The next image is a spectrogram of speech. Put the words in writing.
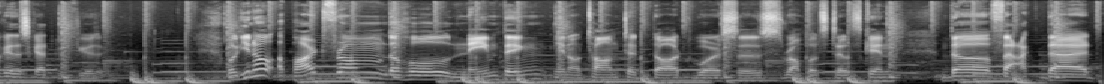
Okay, this got confusing. Well, you know, apart from the whole name thing, you know, Tom Tit Tot versus Rumpelstiltskin, the fact that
